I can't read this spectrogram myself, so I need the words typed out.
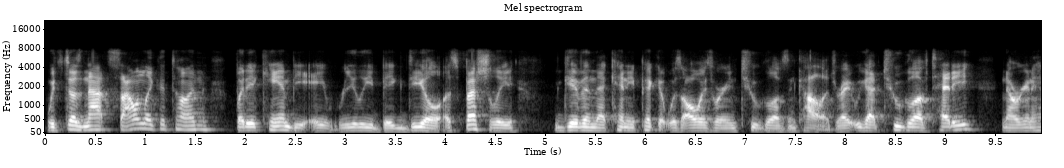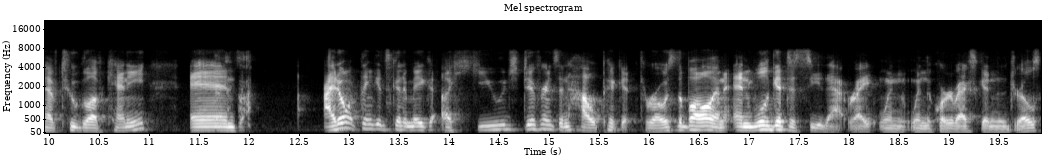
which does not sound like a ton, but it can be a really big deal, especially given that Kenny Pickett was always wearing two gloves in college, right? We got two glove Teddy. Now we're going to have two glove Kenny. And I don't think it's going to make a huge difference in how Pickett throws the ball. And, and we'll get to see that, right, when, when the quarterbacks get in the drills.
